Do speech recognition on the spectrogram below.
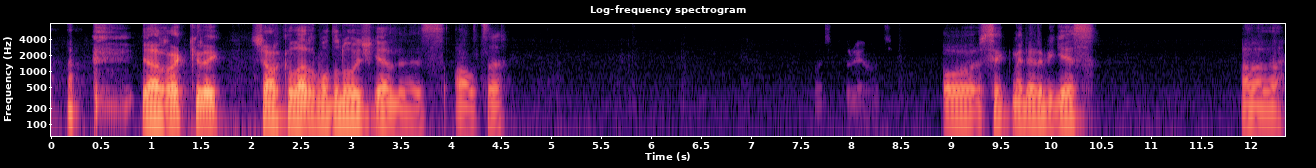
Yarrak kürek şarkılar moduna hoş geldiniz. 6. Duruyor mu? O sekmeleri bir gez. Arada.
